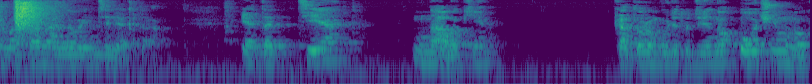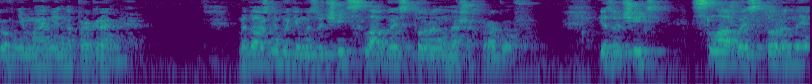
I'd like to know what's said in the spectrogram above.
эмоционального интеллекта это те навыки, которым будет уделено очень много внимания на программе. Мы должны будем изучить слабые стороны наших врагов, изучить слабые стороны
